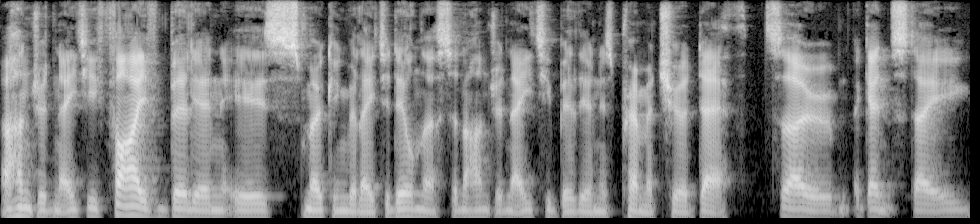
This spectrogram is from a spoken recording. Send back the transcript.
185 billion is smoking related illness and 180 billion is premature death. So against a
